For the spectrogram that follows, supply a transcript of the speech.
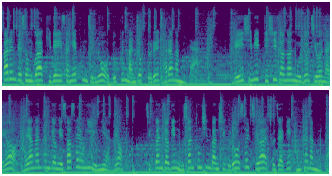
빠른 배송과 기대 이상의 품질로 높은 만족도를 자랑합니다. AC 및 DC 전원 모두 지원하여 다양한 환경에서 사용이 용이하며 직관적인 무선 통신 방식으로 설치와 조작이 간편합니다.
